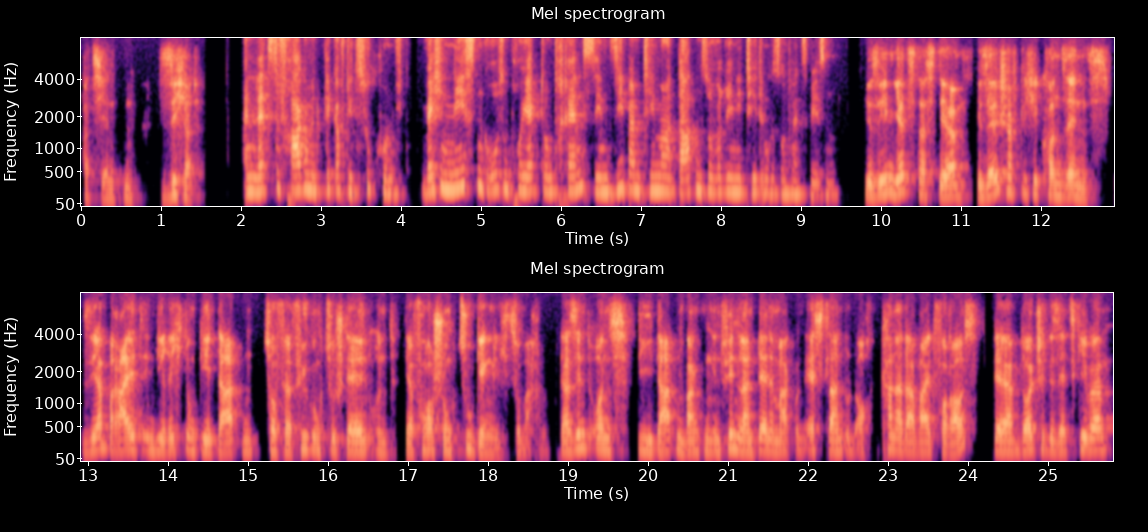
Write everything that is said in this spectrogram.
Patienten sichert. Eine letzte Frage mit Blick auf die Zukunft. Welche nächsten großen Projekte und Trends sehen Sie beim Thema Datensouveränität im Gesundheitswesen? Wir sehen jetzt, dass der gesellschaftliche Konsens sehr breit in die Richtung geht, Daten zur Verfügung zu stellen und der Forschung zugänglich zu machen. Da sind uns die Datenbanken in Finnland, Dänemark und Estland und auch Kanada weit voraus. Der deutsche Gesetzgeber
